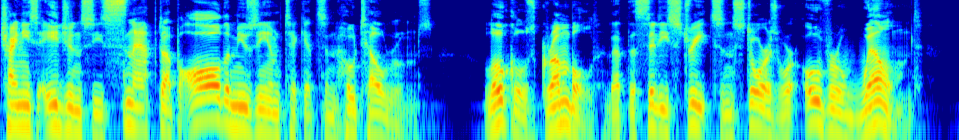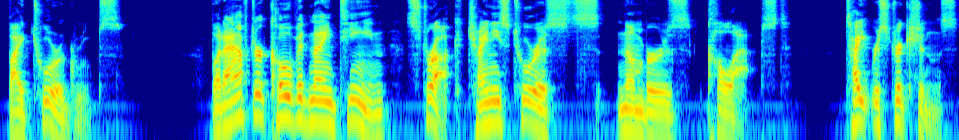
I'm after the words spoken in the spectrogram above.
Chinese agencies snapped up all the museum tickets and hotel rooms. Locals grumbled that the city streets and stores were overwhelmed by tour groups. But after COVID 19 struck, Chinese tourists' numbers collapsed. Tight restrictions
